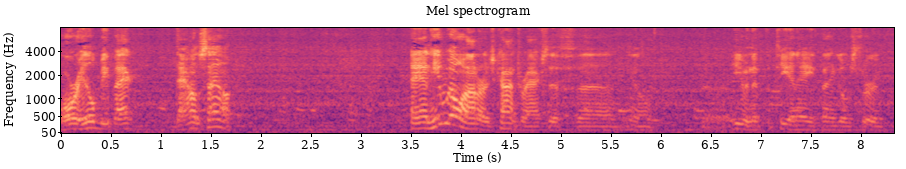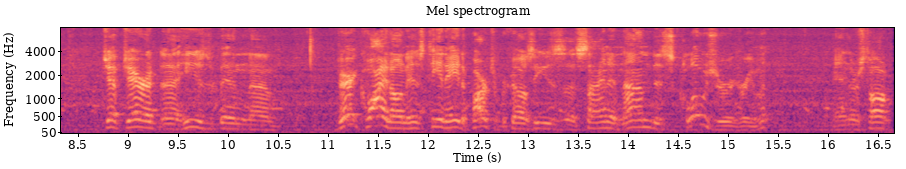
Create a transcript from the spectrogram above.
or he'll be back down south. And he will honor his contracts if, uh, you know, even if the TNA thing goes through. Jeff Jarrett, uh, he's been um, very quiet on his TNA departure because he's uh, signed a non-disclosure agreement. And there's talk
